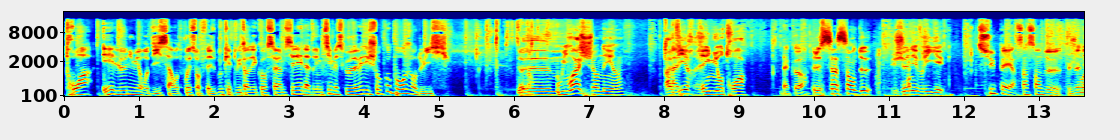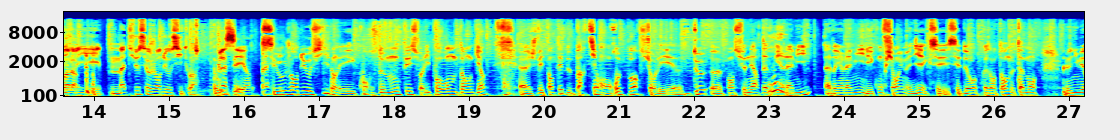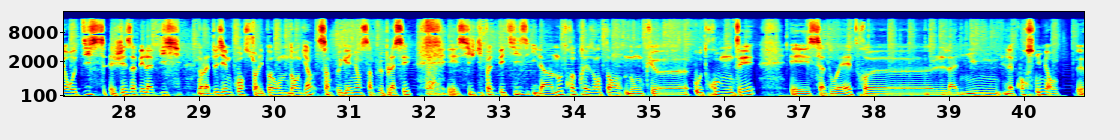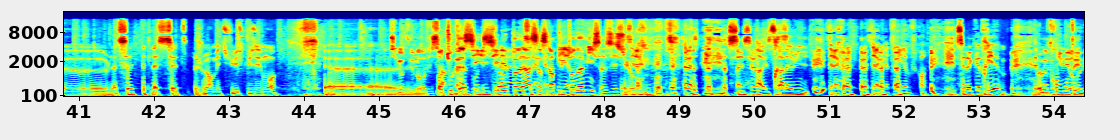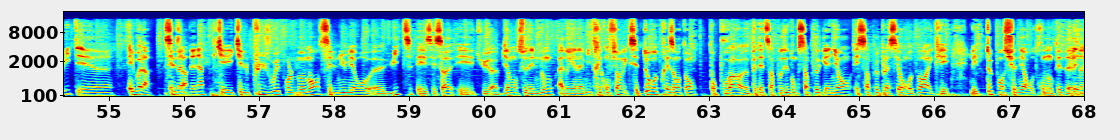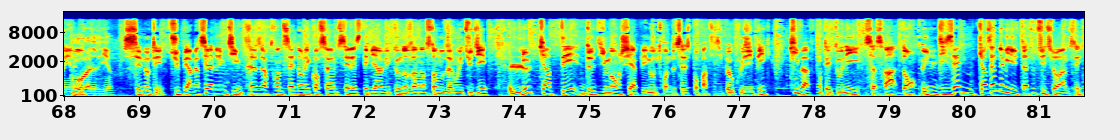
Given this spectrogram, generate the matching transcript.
3 et le numéro 10 à retrouver sur le Facebook et le Twitter des courses RMC. La Dream Team, est-ce que vous avez des chocos pour aujourd'hui? Euh, Moi, j'en ai un. Vire, Réunion 3. D'accord. Le 502, Genévrier. Super, 502, je Voilà. Mathieu, c'est aujourd'hui aussi toi. Placé, hein. C'est aujourd'hui aussi dans les courses de montée sur l'hipporome d'Anguin. Euh, je vais tenter de partir en report sur les euh, deux euh, pensionnaires d'Adrien Lamy. Adrien Lamy, il est confiant, il m'a dit avec ses, ses deux représentants, notamment le numéro 10, Jézabel Abdi, dans la deuxième course sur l'hipporome d'Anguin, simple gagnant, simple placé. Et si je dis pas de bêtises, il a un autre représentant, donc euh, au trop monté, et ça doit être euh, la, nu- la course numéro euh, la 7, peut-être la 7, je me remets dessus, excusez-moi. Euh, Sinon, tu nous redis ça En tout après. cas, si- s'il n'est pas là, c'est ça sera plus ton ami, ça c'est sûr. si ça restera l'ami. C'est la, c'est la quatrième, je crois. C'est la quatrième. C'est Euh, le numéro monté. 8 et euh, Et voilà, c'est ça. Qui est, qui est le plus joué pour le moment, c'est le numéro euh, 8 et c'est ça. Et tu as bien mentionné le nom, Adrien Lamy, très confiant avec ses deux représentants pour pouvoir euh, peut-être s'imposer. Donc simple gagnant et simple placé en report avec les, les deux pensionnaires au trop monté d'Adrien. Adrien. C'est noté. Super. Merci à la Dream Team. 13h37 dans les courses RMC. Restez bien avec nous. Dans un instant, nous allons étudier le quintet de dimanche et appelez-nous au 32-16 pour participer au Peak. Qui va affronter Tony? Ça sera dans une dizaine, quinzaine de minutes. À tout de suite sur RMC.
